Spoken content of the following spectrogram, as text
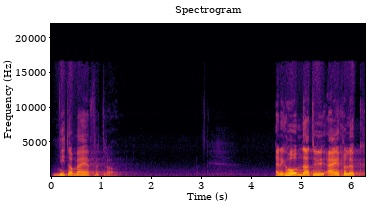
niet op mij hebt vertrouwd. En ik hoop dat u eigenlijk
